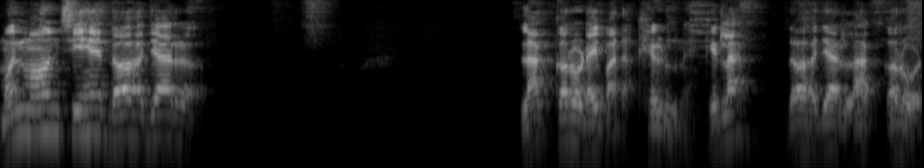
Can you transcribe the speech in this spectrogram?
મનમોહન સિંહે દસ હજાર લાખ કરોડ આપ્યા હતા ખેડૂને. કેટલા? દસ હજાર લાખ કરોડ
